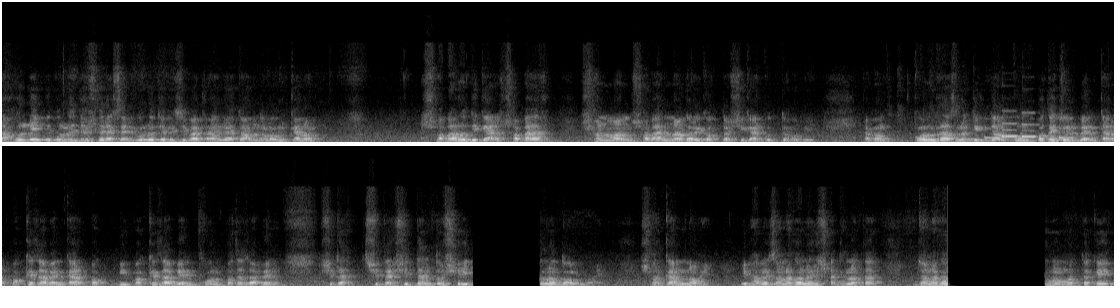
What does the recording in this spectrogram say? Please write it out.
তাহলে এগুলোই তো সেরেছে, এগুলোই তো বেশিরভাগ তাহলে এত আন্দোলন কেন? সবার অধিকার, সবার সম্মান, সবার নাগরিকত্ব স্বীকার করতে হবে। এবং কোন রাজনৈতিক দল কোন পথে চলবেন, কার পক্ষে যাবেন, কার পক- বিপক্ষে যাবেন, কোন পথে যাবেন, সেটা, সেটার সিদ্ধান্ত সেই কোনো দল নয়, সরকার নয়। এভাবে জনগণের স্বাধীনতা, জনগণ সার্বভৌমত্বকে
